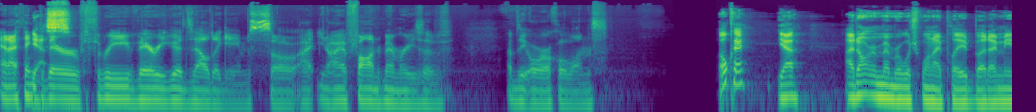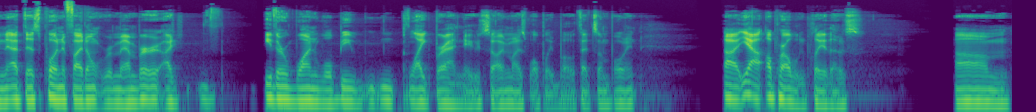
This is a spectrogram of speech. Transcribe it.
and I think yes. they're three very good Zelda games. So I you know I have fond memories of of the Oracle ones. Okay, yeah, I don't remember which one I played, but I mean, at this point, if I don't remember, I either one will be like brand new, so I might as well play both at some point. Uh, yeah, I'll probably play those. Um,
